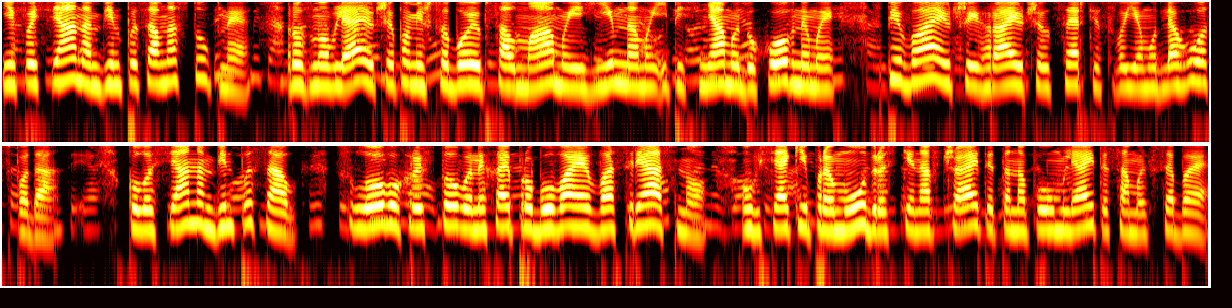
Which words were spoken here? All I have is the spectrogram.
Єфесянам він писав наступне, розмовляючи поміж собою псалмами, і гімнами і піснями духовними, співаючи і граючи в серці своєму для Господа. Колосянам він писав: Слово Христове нехай пробуває в вас рясно, у всякій премудрості навчайте та напоумляйте самих себе.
